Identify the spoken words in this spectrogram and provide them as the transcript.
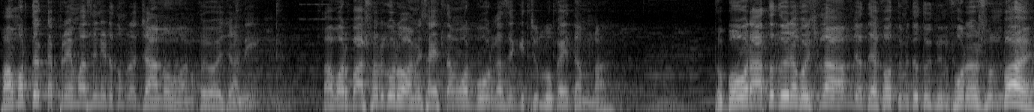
আমার তো একটা প্রেম আছে এটা তোমরা জানো। আমি "ওই জানি। আমার বাসর করো, আমি চাইছিলাম আমার বউর কাছে কিছু লুকাইতাম না। তো বউর আতো দইরা কইছিলাম যে, দেখো, তুমি তো দুই দিন পরেও শুনবাই,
